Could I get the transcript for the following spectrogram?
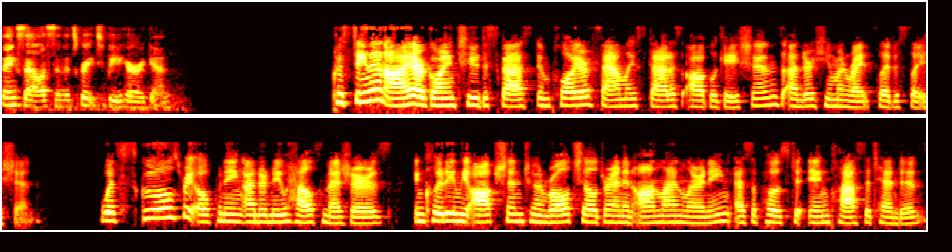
Thanks, Allison. It's great to be here again. Christina and I are going to discuss employer family status obligations under human rights legislation. With schools reopening under new health measures, including the option to enroll children in online learning as opposed to in-class attendance.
